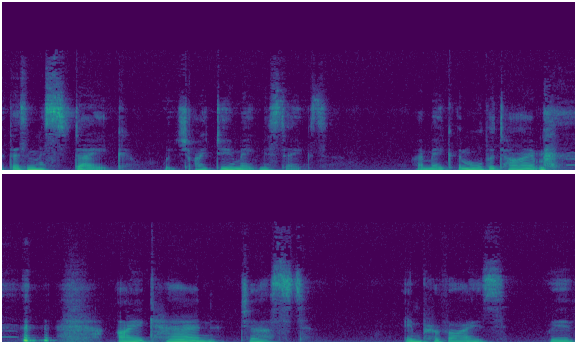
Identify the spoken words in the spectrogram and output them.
If there's a mistake, which I do make mistakes, I make them all the time. I can just improvise with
